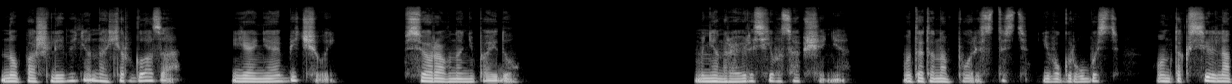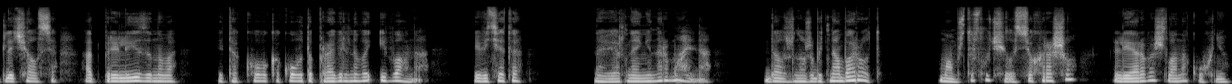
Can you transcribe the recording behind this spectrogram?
но пошли меня нахер в глаза. Я не обидчивый. Все равно не пойду. Мне нравились его сообщения. Вот эта напористость, его грубость. Он так сильно отличался от прилизанного и такого какого-то правильного Ивана. И ведь это, наверное, ненормально. Должно же быть наоборот. Мам, что случилось? Все хорошо? Лера вошла на кухню.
